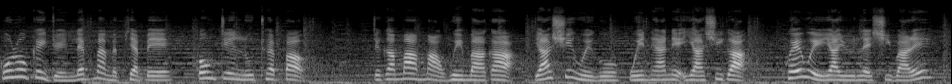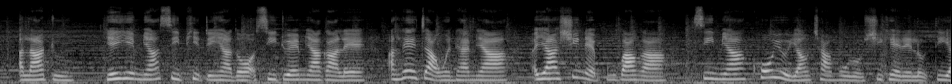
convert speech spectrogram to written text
ကိုရိုဂိတ်တွင်လက်မှတ်မဖြတ်ဘဲကုန်တင်လူထွက်ပေါက် ဒကမမှဝင်ပါကရရှိငွေကိုဝန်ထမ်းနဲ့အရာရှိကခွဲဝေရယူလက်ရှိပါတယ်။အလားတူရေရင်များစီဖြစ်တင်ရသောအစီတွဲများကလည်းအလှည့်ကျဝန်ထမ်းများအရာရှိနဲ့ပူးပေါင်းကစီများခိုးယူရောင်းချမှုတို့ရှိခဲ့တယ်လို့သိရ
